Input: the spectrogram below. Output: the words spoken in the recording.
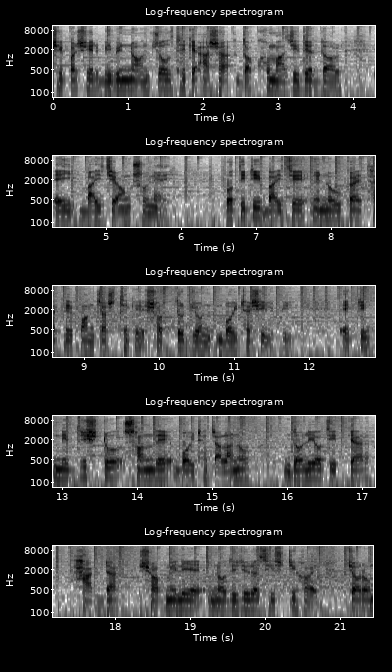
আশেপাশের বিভিন্ন অঞ্চল থেকে আসা দক্ষ মাঝিদের দল এই বাইচে অংশ নেয়। প্রতিটি বাইচে নৌকায় থাকে পঞ্চাশ থেকে সত্তর জন বৈঠা শিল্পী একটি নির্দিষ্ট ছন্দে বৈঠা চালানো, দলীয় চিৎকার, হাকডাক সব মিলিয়ে নদীজুড়ে সৃষ্টি হয় চরম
